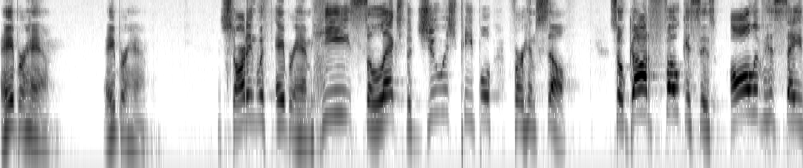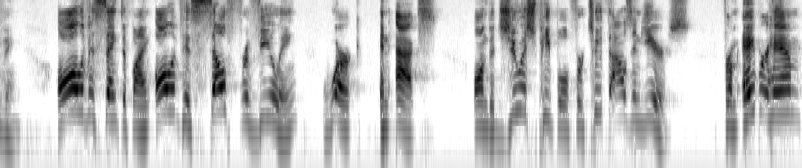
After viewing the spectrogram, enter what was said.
Abraham. Abraham. Starting with Abraham, he selects the Jewish people for himself. So God focuses all of his saving, all of his sanctifying, all of his self revealing work and acts on the Jewish people for 2,000 years from Abraham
